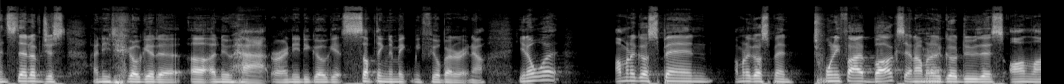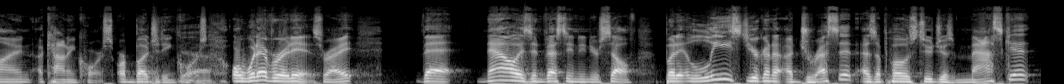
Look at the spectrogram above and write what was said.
Instead of just I need to go get a, a new hat or I need to go get something to make me feel better right now. You know what? I'm gonna go spend I'm gonna go spend 25 bucks and I'm gonna go do this online accounting course or budgeting course or whatever it is, right? That now is investing in yourself, but at least you're gonna address it as opposed to just mask it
